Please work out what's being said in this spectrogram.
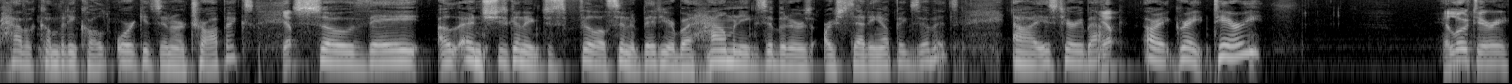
have a company called Orchids in Our Tropics. Yep. So they uh, and she's going to just fill us in a bit here about how many exhibitors are setting up exhibits. Uh, is Terry back? Yep. All right. Great. Terry. Hello, Terry.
